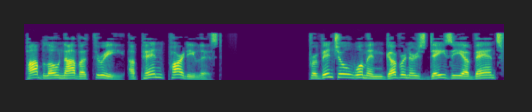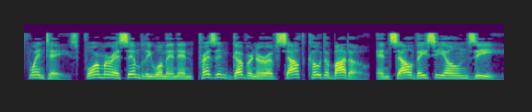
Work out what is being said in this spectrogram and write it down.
Pablo Nava III a party list, Provincial woman Governors Daisy Avance Fuentes former Assemblywoman and present Governor of South Cotabato, and Salvacion Z.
